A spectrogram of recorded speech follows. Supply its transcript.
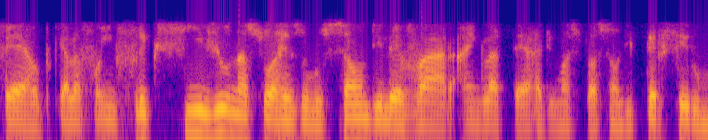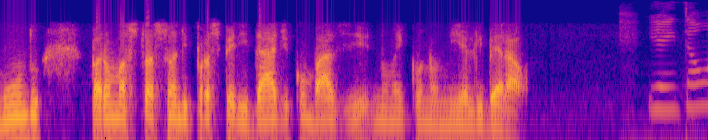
Ferro, porque ela foi inflexível na sua resolução de levar a Inglaterra de uma situação de terceiro mundo para uma situação de prosperidade com base numa economia liberal. E então,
